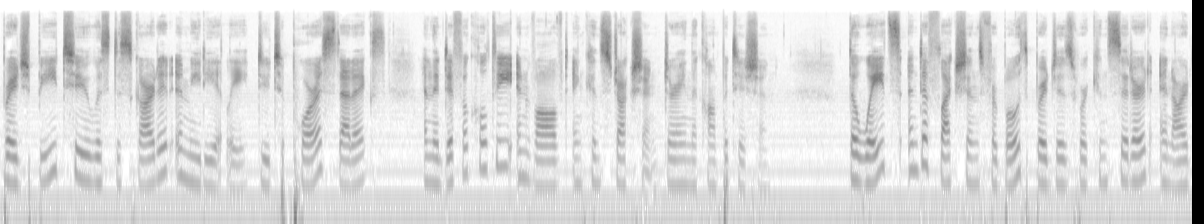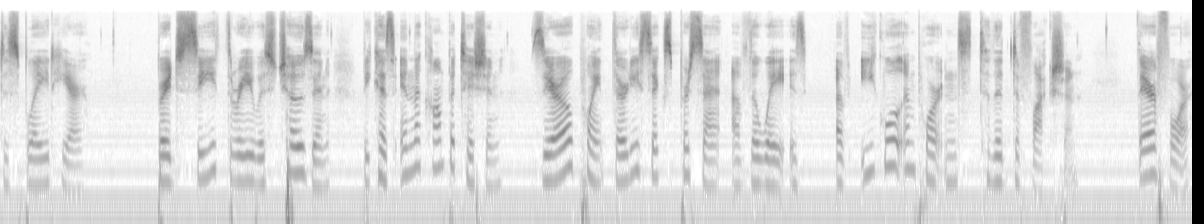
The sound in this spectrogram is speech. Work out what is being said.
Bridge B2 was discarded immediately due to poor aesthetics and the difficulty involved in construction during the competition. The weights and deflections for both bridges were considered and are displayed here. Bridge C3 was chosen because in the competition, 0.36% of the weight is of equal importance to the deflection. Therefore,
